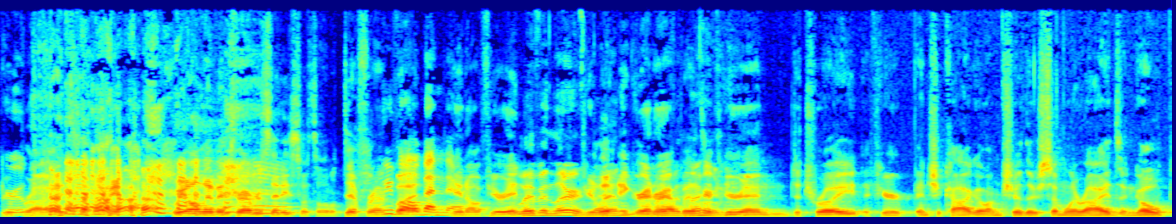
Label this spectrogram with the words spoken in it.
group, Group. ride. I mean, we all live in Traverse City, so it's a little different. We've but, all been there. You know, if you're in Live and learn, If you're man. in Grand Live Rapids, if you're in Detroit, if you're in Chicago, I'm sure there's similar rides. And go,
